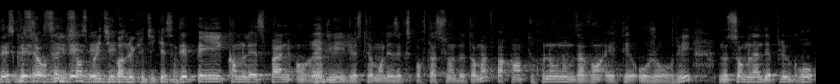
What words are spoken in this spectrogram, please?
Est-ce que c'est sens politiquement de le critiquer ça? Des pays comme l'Espagne ont réduit justement les exportations de tomates. Par contre, nous, nous avons été aujourd'hui, nous sommes l'un des plus gros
